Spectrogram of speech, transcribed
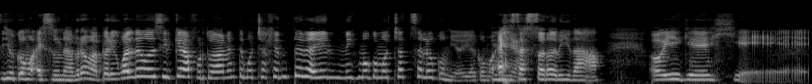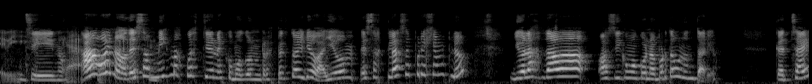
yo como, es una broma, pero igual debo decir que afortunadamente mucha gente de ahí mismo como chat se lo comió. Y yo como, esa es sororidad. Oye, qué heavy. Sí, no. Ah, bueno, de esas mismas cuestiones como con respecto al yoga. Yo, esas clases, por ejemplo, yo las daba así como con aporte voluntario. ¿Cachai?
